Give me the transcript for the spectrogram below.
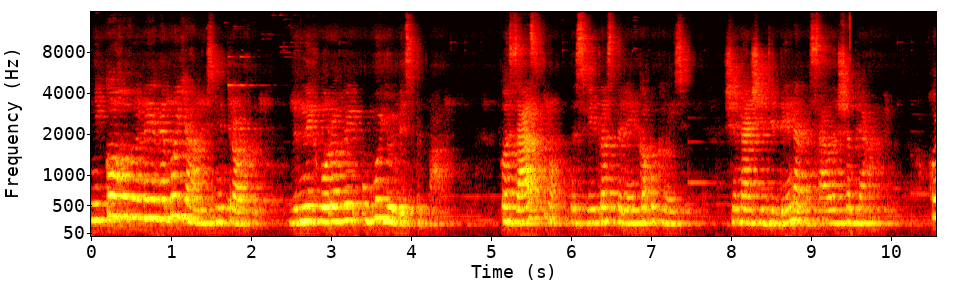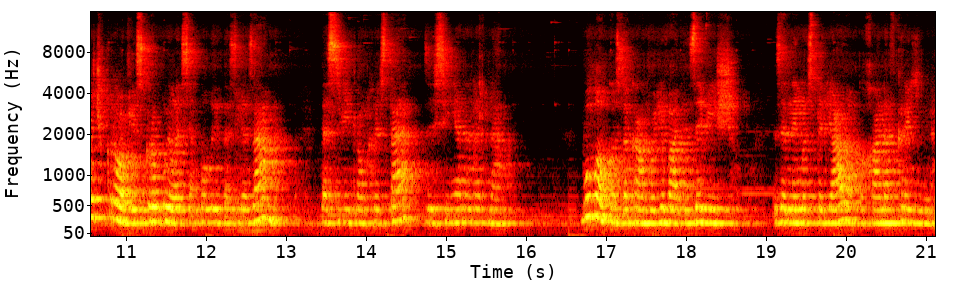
Нікого вони не боялись ні від них вороги у бою відступали. Козацтво то світла сторінка у книзі, що наші діди написали шаблями. Хоч кров'ю скропилася полита сльозами, та світлом Христа засіяна над нами. Було козакам воювати завіщо, за ними стояла кохана Вкраїна.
